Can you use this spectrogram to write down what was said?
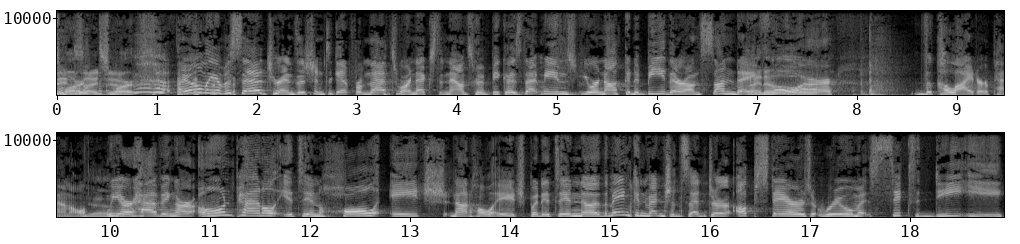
Smart, inside smart. joke. I only have a sad transition to get from that to our next announcement because that means you're not going to be there on Sunday I know. for the Collider panel. Yeah. We are having our own panel. It's in Hall H, not Hall H, but it's in uh, the main convention center, upstairs, room 6DE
